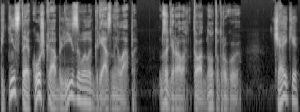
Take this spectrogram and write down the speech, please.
пятнистая кошка облизывала грязные лапы. Задирала то одну, то другую. Чайки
